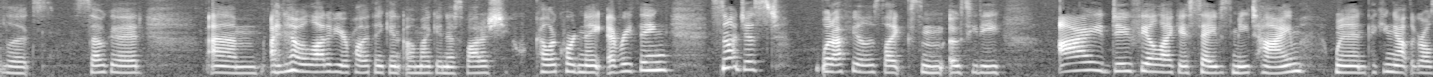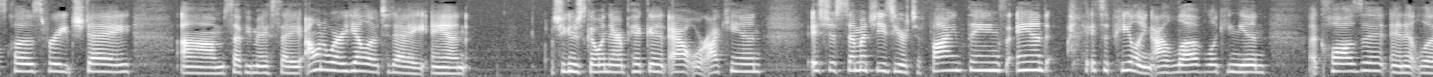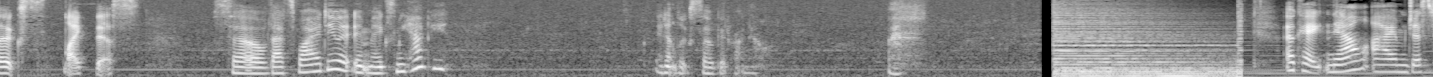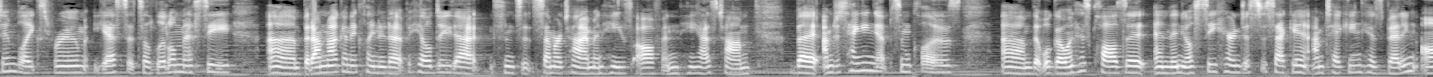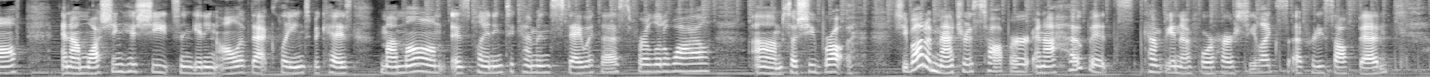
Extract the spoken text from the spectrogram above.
Looks so good. Um, I know a lot of you are probably thinking, oh my goodness, why does she color coordinate everything? It's not just what I feel is like some OCD. I do feel like it saves me time when picking out the girls' clothes for each day. Um, Sophie may say, I want to wear yellow today, and she can just go in there and pick it out, or I can. It's just so much easier to find things, and it's appealing. I love looking in a closet, and it looks like this. So that's why I do it. It makes me happy. And it looks so good right now. Okay, now I'm just in Blake's room. Yes, it's a little messy, um, but I'm not going to clean it up. He'll do that since it's summertime and he's off and he has time. But I'm just hanging up some clothes um, that will go in his closet, and then you'll see here in just a second, I'm taking his bedding off and I'm washing his sheets and getting all of that cleaned because my mom is planning to come and stay with us for a little while. Um, so she brought she bought a mattress topper and I hope it's comfy enough for her. She likes a pretty soft bed.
